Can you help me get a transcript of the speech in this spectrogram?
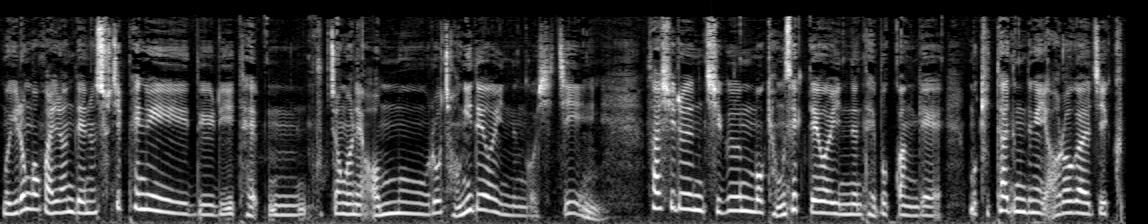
뭐 이런 거 관련되는 수집 행위들이 대, 음, 국정원의 업무로 정의되어 있는 것이지. 음. 사실은 지금 뭐 경색되어 있는 대북 관계, 뭐 기타 등등의 여러 가지 급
